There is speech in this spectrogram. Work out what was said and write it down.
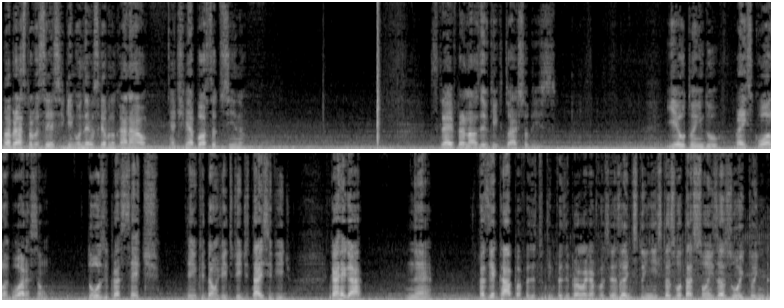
Um abraço para vocês, fiquem com Deus, inscreva no canal, ative a bosta do sino. Escreve para nós aí o que, que tu acha sobre isso. E eu tô indo pra escola agora, são 12 para 7. Tenho que dar um jeito de editar esse vídeo, carregar, né? Fazer capa, fazer tudo que tem que fazer para largar vocês antes do início das votações, às 8 ainda,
